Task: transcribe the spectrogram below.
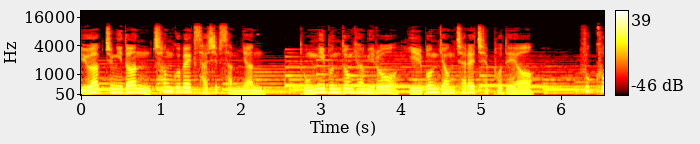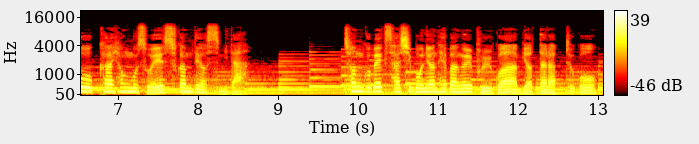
유학 중이던 1943년 독립운동 혐의로 일본 경찰에 체포되어 후쿠오카 형무소에 수감되었습니다. 1945년 해방을 불과 몇 달 앞두고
